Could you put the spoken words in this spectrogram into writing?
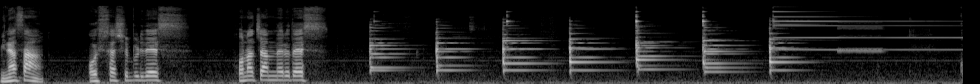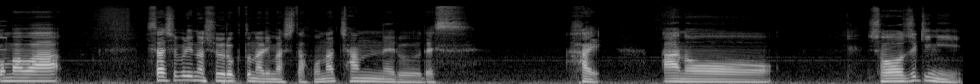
皆さん、お久しぶりです。ほなチャンネルです。こんばんは。久しぶりの収録となりました、ほなチャンネルです。はい。あのー、正直に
